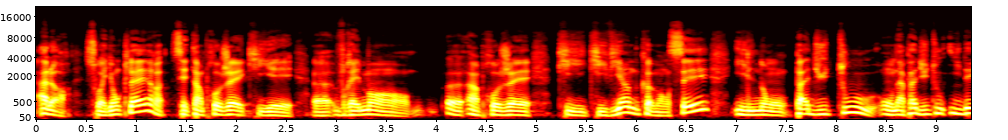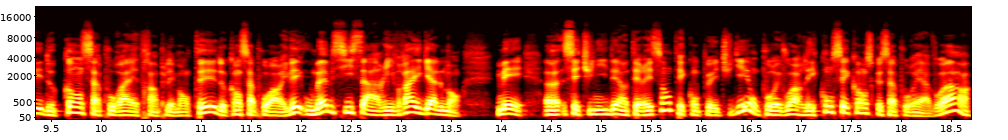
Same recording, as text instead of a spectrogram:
Alors, soyons clairs, c'est un projet qui est euh, vraiment euh, un projet qui, qui, vient de commencer. Ils n'ont pas du tout, on n'a pas du tout idée de quand ça pourra être implémenté, de quand ça pourra arriver, ou même si ça arrivera également. Mais euh, c'est une idée intéressante et qu'on peut étudier. On pourrait voir les conséquences que ça pourrait avoir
